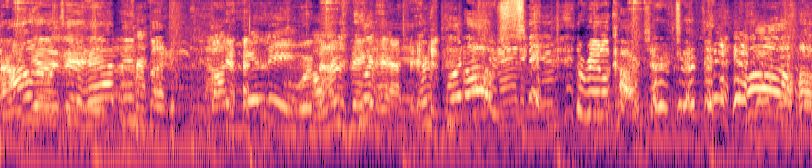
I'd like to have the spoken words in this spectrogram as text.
I don't know what's gonna happen, but we're about to make it happen. oh shit! The rental car turned tripping. Oh!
